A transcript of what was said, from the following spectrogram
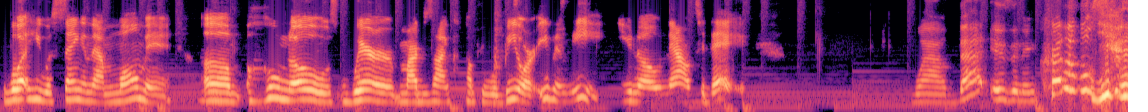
what he was saying in that moment um who knows where my design company would be or even me you know now today wow that is an incredible yeah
